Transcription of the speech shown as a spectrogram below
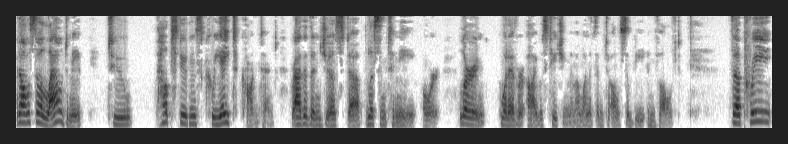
It also allowed me to help students create content rather than just uh, listen to me or learn whatever I was teaching them. I wanted them to also be involved. The pre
